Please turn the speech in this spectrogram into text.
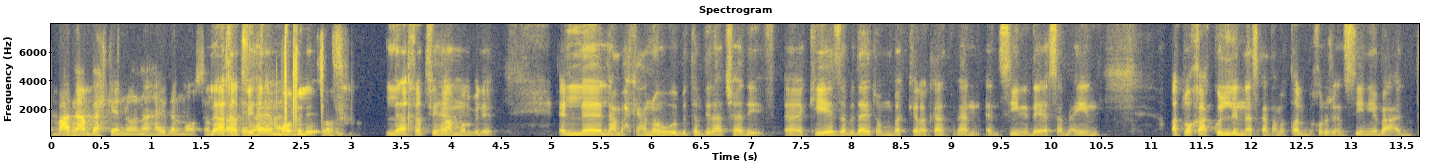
بعدني عم بحكي إنه أنا هيدا الموسم اللي أخذ فيها إموبيلي. اللي أخذ فيها إموبيلي. اللي عم بحكي عنه هو بالتبديلات شادي آه، كييزا بدايته مبكرة كانت مكان إنسيني دقيقة 70 أتوقع كل الناس كانت عم تطالب بخروج إنسيني بعد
